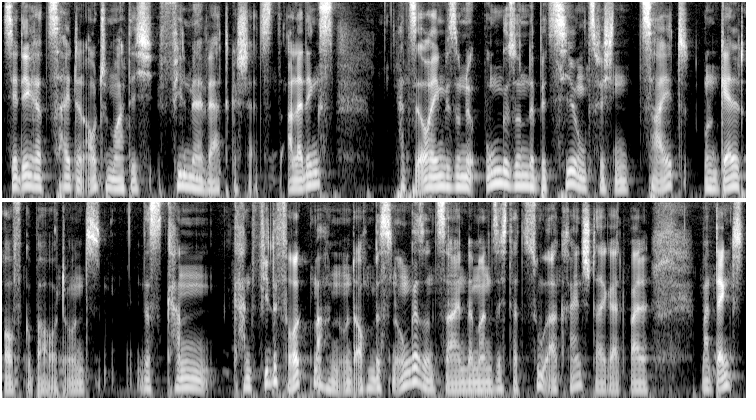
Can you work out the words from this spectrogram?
Sie hat ihre Zeit dann automatisch viel mehr wertgeschätzt. Allerdings hat sie auch irgendwie so eine ungesunde Beziehung zwischen Zeit und Geld aufgebaut. Und das kann, kann viele verrückt machen und auch ein bisschen ungesund sein, wenn man sich da zu arg reinsteigert, weil man denkt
